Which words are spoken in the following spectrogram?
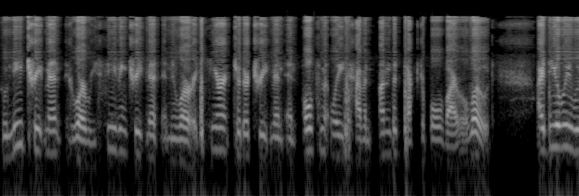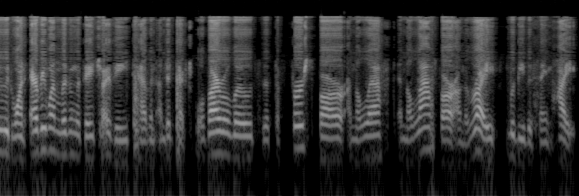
who need treatment, who are receiving treatment, and who are adherent to their treatment and ultimately have an undetectable viral load. Ideally, we would want everyone living with HIV to have an undetectable viral load so that the first bar on the left and the last bar on the right would be the same height.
